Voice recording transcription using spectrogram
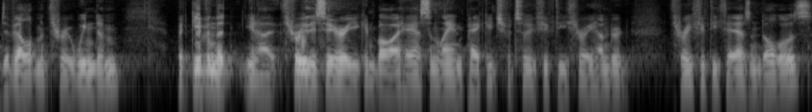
development through Wyndham. But given that, you know, through this area you can buy a house and land package for 250, 300, 350,000 dollars,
